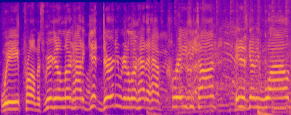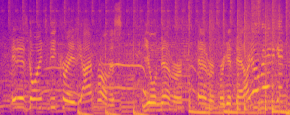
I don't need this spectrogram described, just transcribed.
We promise. We're going to learn how to get dirty. We're going to learn how to have crazy time. It is going to be wild. It is going to be crazy. I promise. You'll never, ever forget that. Are y'all ready to get dirty?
